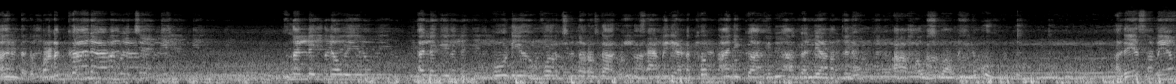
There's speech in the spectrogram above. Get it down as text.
അങ്ങനെയുണ്ടല്ലോ പണക്കാരാണ് വിളിച്ചെങ്കിൽ നല്ല ഇന്നോവയും അല്ലെങ്കിൽ ഓഡിയോ കുറച്ച് നിറക്കാക്കി ഫാമിലി അടക്കം ആ നിക്കാഹിന് ആ കല്യാണത്തിന് ആ ഹൗസ് വാമിന് പോകും അതേസമയം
